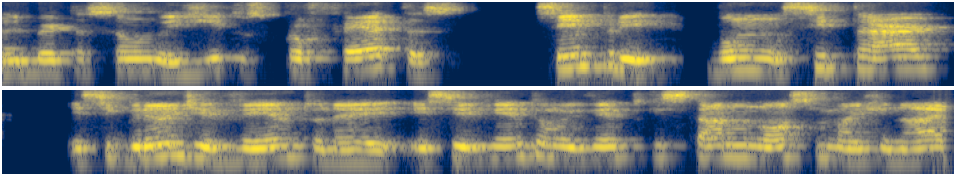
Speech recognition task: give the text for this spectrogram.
libertação do Egito, os profetas sempre vão citar esse grande evento, né? Esse evento é um evento que está no nosso imaginário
